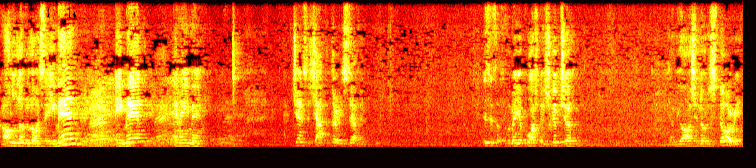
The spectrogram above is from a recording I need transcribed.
And all who love the Lord say amen, amen, amen, amen. and amen. Genesis chapter 37. This is a familiar portion of scripture that we all should know the story.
